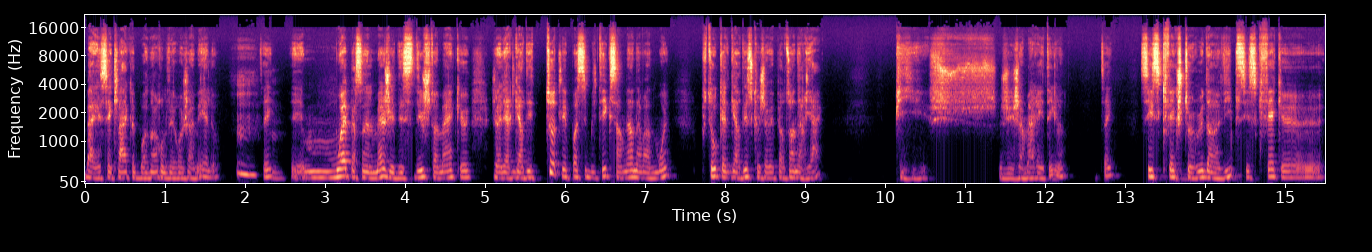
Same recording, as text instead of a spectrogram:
ben, c'est clair que le bonheur, on ne le verra jamais. Là. Sais. Et moi, personnellement, j'ai décidé justement que j'allais regarder toutes les possibilités qui s'en venaient en avant de moi plutôt que de garder ce que j'avais perdu en arrière. Puis, je- j'ai jamais arrêté. C'est ce qui fait que je suis heureux dans la vie, puis c'est ce qui fait que tu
